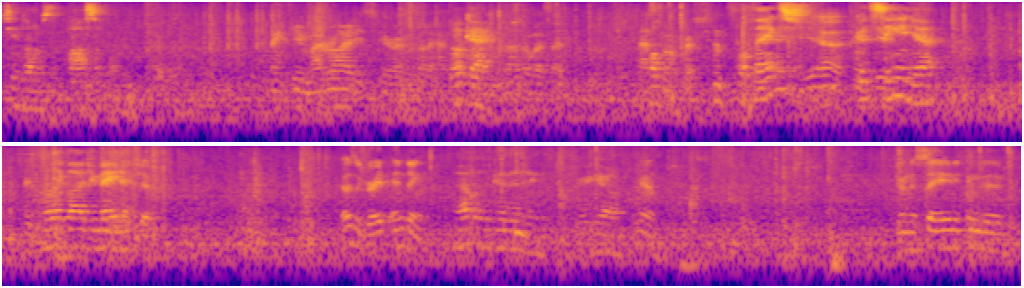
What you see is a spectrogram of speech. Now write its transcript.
seems almost impossible. Thank you. My ride is here, so I have to Okay. end, Otherwise, I'd ask Well- more questions. Well, thanks. Yeah. Good you. seeing you. Thank I'm really glad you made it. Chip. That was a great ending. That was a good ending. There you go. Yeah. Do you want to say anything to?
